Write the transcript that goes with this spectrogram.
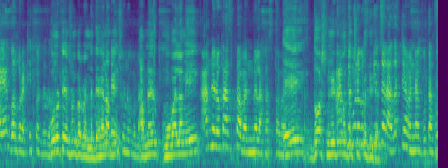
আয়া গড় করে ঠিক করে দেবেন কোনো টেনশন করবেন না। দেখেন আপনি। আপনার মোবাইল আমি আপনারও কাজ পাবেন মেলা কাজ পাবেন। এই দশ মিনিটের মধ্যে ঠিক করে দিতে চার হাজার টাকা আমার নাকবো তারপর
